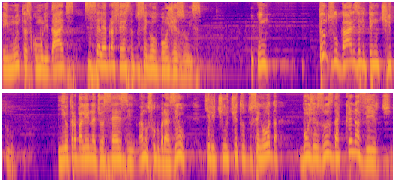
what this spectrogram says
em muitas comunidades, se celebra a festa do Senhor Bom Jesus. Em tantos lugares ele tem um título. E eu trabalhei na diocese lá no sul do Brasil, que ele tinha o título do Senhor da Bom Jesus da Cana Verde.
